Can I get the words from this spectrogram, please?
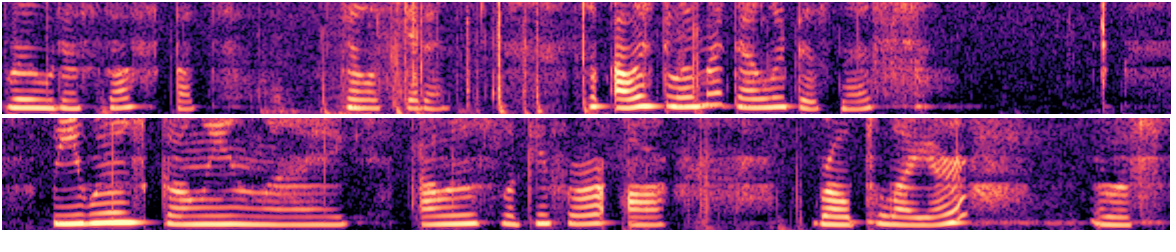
rude and stuff, but okay, let's get in. So I was doing my daily business we was going like I was looking for a role player with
